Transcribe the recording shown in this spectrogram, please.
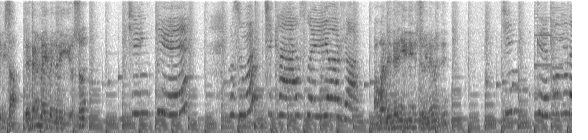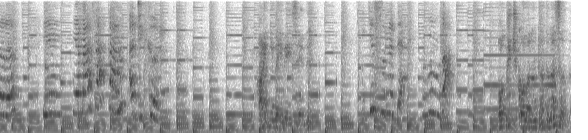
Melisa neden meyveleri yiyorsun? Çünkü muzumu çıkar soyuyorum. Ama neden yediğini söylemedin. Çünkü bunları ye- yemezsem karnım acıkır. Hangi meyveyi sevdin? İkisini de. Bunun da O küçük olanın tadı nasıldı?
